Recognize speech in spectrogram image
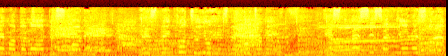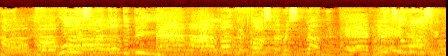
name of the Lord this morning. He's been good to you, He's been good to me. His mercies endurance forever. Who is like unto thee? Among the gods there is none. Lift your voice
